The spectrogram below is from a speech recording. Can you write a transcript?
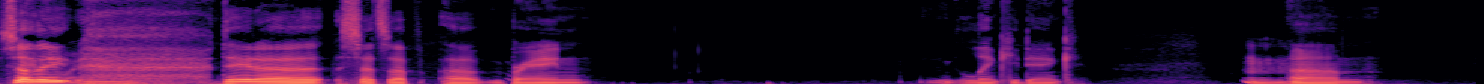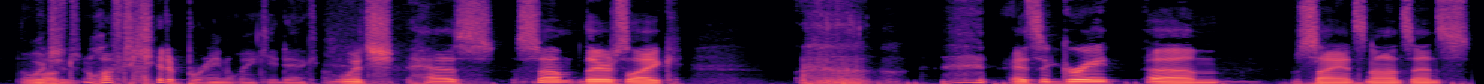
so Anyway. they data sets up a brain linky dink Mm. um which love, to, love to get a brain linky dink. which has some there's like it's a great um science nonsense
